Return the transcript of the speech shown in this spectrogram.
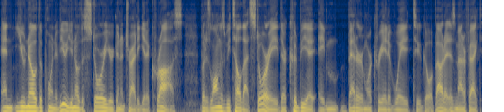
and you know the point of view, you know the story you're going to try to get across. But as long as we tell that story, there could be a, a better, more creative way to go about it. As a matter of fact,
